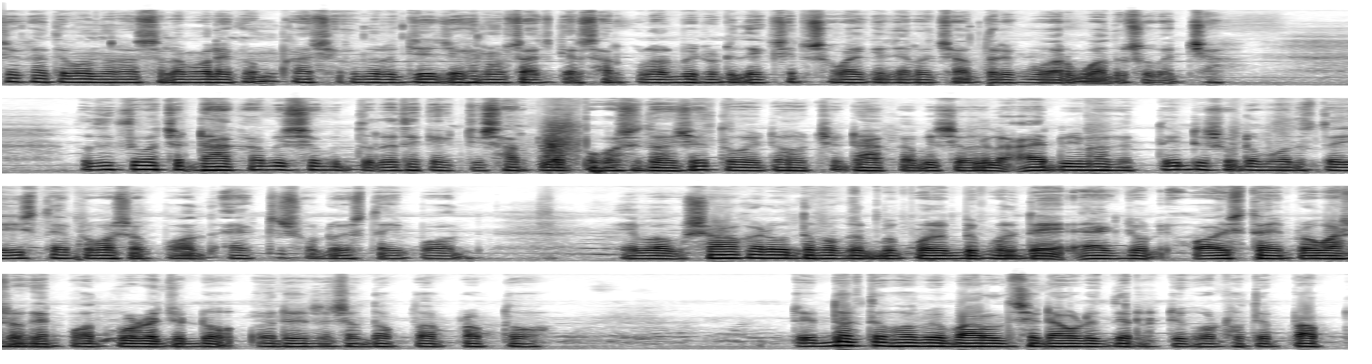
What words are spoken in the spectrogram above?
শিক্ষার্থী বন্ধুরা, আসসালামু আলাইকুম। কাছে বন্ধুরা যে যেখানে বসে আজকের সার্কুলার ভিডিওটি দেখছেন, সবাইকে জানাচ্ছি আন্তরিক মোবারকবাদ ও শুভেচ্ছা। তো দেখতে পাচ্ছেন, ঢাকা বিশ্ববিদ্যালয় থেকে একটি সার্কুলার প্রকাশিত হয়েছে। তো এটা হচ্ছে ঢাকা বিশ্ববিদ্যালয় আইন বিভাগের তিনটি শূন্য পদ স্থায়ী স্থায়ী প্রভাষক পদ, একটি শূন্য স্থায়ী পদ এবং সহকারী অধ্যাপকের বিপরীত বিপরীতে একজন অস্থায়ী প্রভাষকের পদ পূরণের জন্য নির্দেশন দপ্তর প্রাপ্ত। নির্ধারিতভাবে বাংলাদেশের নাগরিকদের নিকট হতে প্রাপ্ত,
